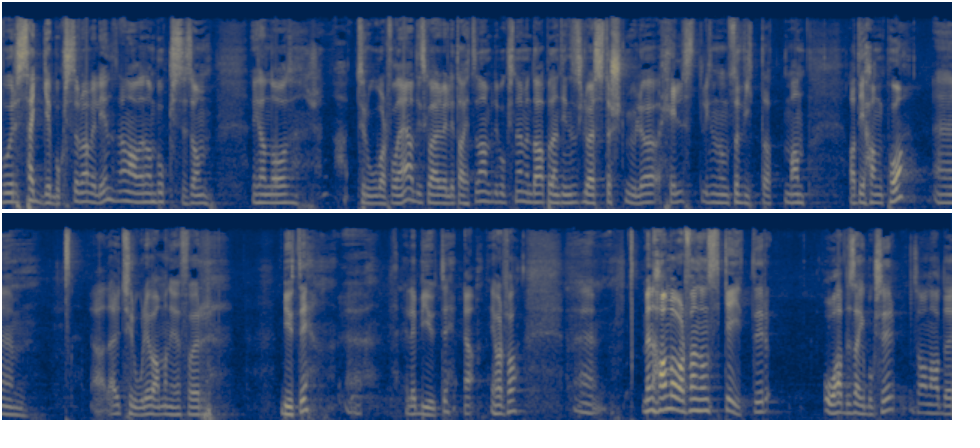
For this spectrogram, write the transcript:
hvor seggebukser var veldig inn. Han hadde en sånn bukse som liksom, Nå tror i hvert fall jeg at de skal være veldig tighte, da, de buksene, men da på den tiden skulle det være størst mulig, og helst liksom, sånn, så vidt at, man, at de hang på. Um, ja, det er utrolig hva man gjør for beauty. Eh, eller beauty, ja, i hvert fall. Eh, men han var i hvert fall en sånn skater og hadde seggebukser, så han hadde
